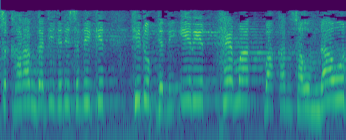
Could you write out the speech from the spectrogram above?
sekarang gaji jadi sedikit, hidup jadi irit, hemat, bahkan saum daud.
